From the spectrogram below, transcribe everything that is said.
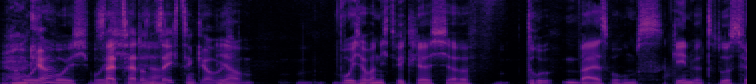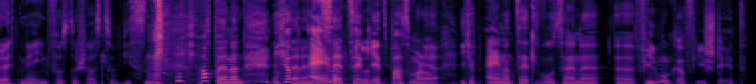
Ja, wo, klar. Wo ich, wo Seit ich, 2016, glaube ja, ich. Ja, wo ich aber nicht wirklich äh, weiß, worum es gehen wird. Du hast vielleicht mehr Infos, du schaust zu wissen. Ich habe einen, ich hab einen Zettel. jetzt pass mal Ja. auf. Ich habe einen Zettel, wo seine äh, Filmografie steht.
